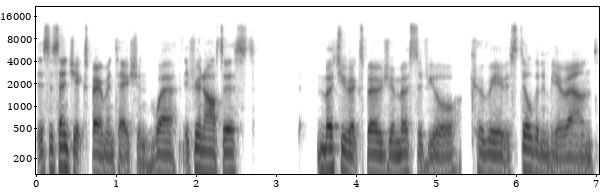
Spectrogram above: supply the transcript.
it's essentially experimentation. Where if you're an artist, most of your exposure, most of your career is still going to be around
